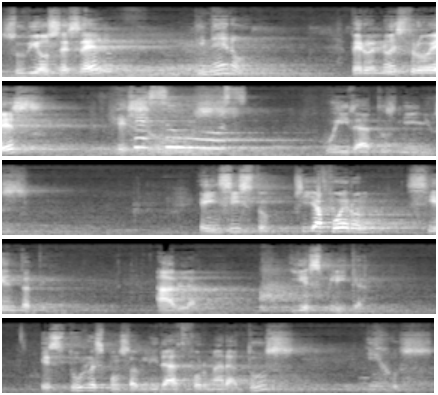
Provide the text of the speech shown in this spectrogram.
su Dios es el dinero. Pero el nuestro es Jesús. Cuida a tus niños. E insisto, si ya fueron, siéntate, habla y explica. Es tu responsabilidad formar a tus hijos.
